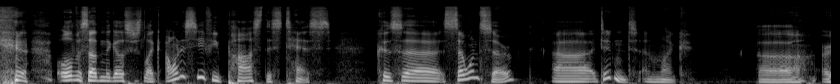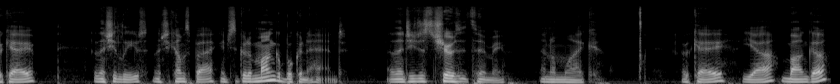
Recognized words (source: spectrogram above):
all of a sudden, the girl's just like, I want to see if you pass this test. Because so and so didn't. And I'm like, uh, okay. And then she leaves, and then she comes back, and she's got a manga book in her hand. And then she just shows it to me. And I'm like, okay, yeah, manga.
